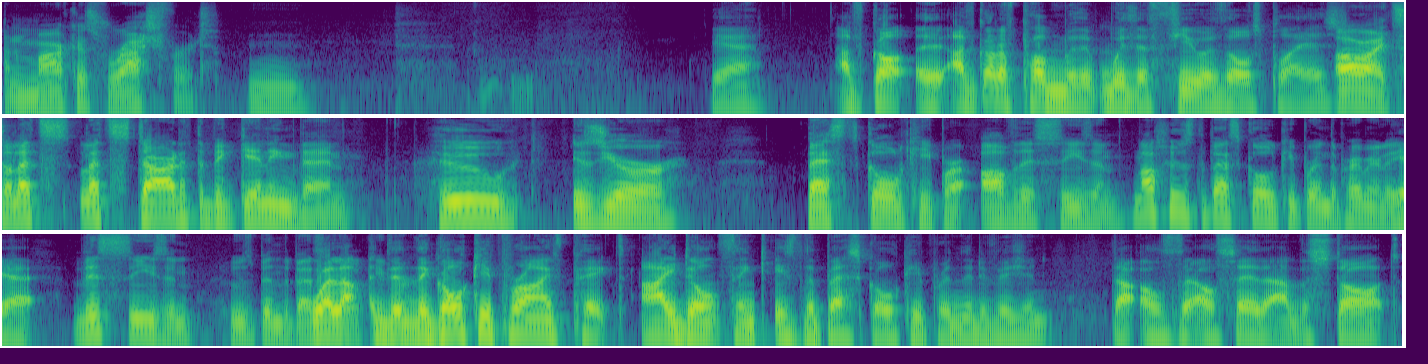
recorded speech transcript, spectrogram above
and Marcus Rashford. Yeah. I've got, uh, I've got a problem with, with a few of those players. All right, so let's let's start at the beginning then. Who is your best goalkeeper of this season? Not who's the best goalkeeper in the Premier League. Yeah. This season, who's been the best Well, uh, goalkeeper? the, the goalkeeper I've picked, I don't think is the best goalkeeper in the division. That I'll, I'll say that at the start.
